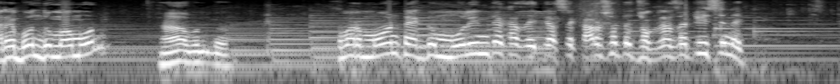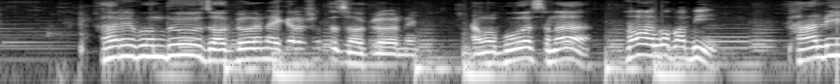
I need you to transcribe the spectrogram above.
আরে বন্ধু মামুন। হ্যাঁ বন্ধু। তোমার মনটা একদম মলিন দেখা যাইতেছে। কারোর সাথে ঝগড়াঝাটি হয়েছে নাকি? আরে বন্ধু ঝগড়া নাই কারোর সাথে ঝগড়া নাই। আমার বউ আছে না? হ্যাঁ আঙ্গ ভাবি। খালি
